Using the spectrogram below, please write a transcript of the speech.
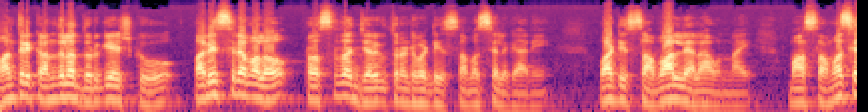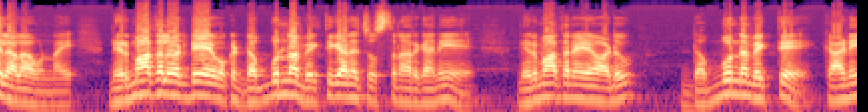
మంత్రి కందుల దుర్గేష్కు పరిశ్రమలో ప్రస్తుతం జరుగుతున్నటువంటి సమస్యలు కానీ వాటి సవాళ్ళు ఎలా ఉన్నాయి? మా సమస్యలు ఎలా ఉన్నాయి? నిర్మాతలు అంటే ఒక డబ్బున్న వ్యక్తిగానే చూస్తున్నారు కానీ నిర్మాత అనేవాడు డబ్బున్న వ్యక్తే కానీ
